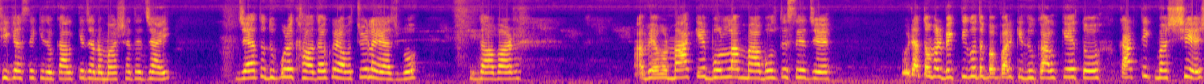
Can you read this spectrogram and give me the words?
ঠিক আছে, কিন্তু কালকে যেন মার সাথে যাই। যা তো দুপুরে খাওয়া দাওয়া করে আবার চলে আসব। কিন্তু আবার আমি আমার মাকে বললাম, মা বলতেছে যে, ওইটা তো আমার ব্যক্তিগত ব্যাপার, কিন্তু কালকে তো কার্তিক মাস শেষ।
